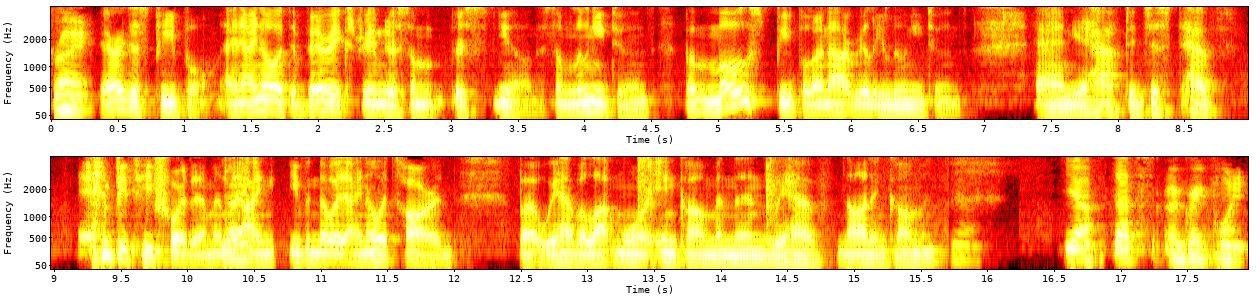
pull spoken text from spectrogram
Right. They are just people. And I know at the very extreme there's some there's you know, there's some Looney Tunes, but most people are not really Looney Tunes. And you have to just have empathy for them. And right. I, even though I know it's hard, but we have a lot more in common than we have not in common. Yeah. Yeah, that's a great point.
